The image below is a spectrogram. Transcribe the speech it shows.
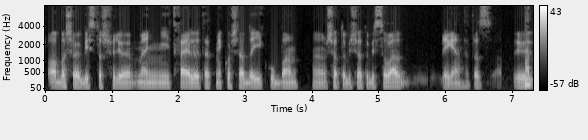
abban sem biztos, hogy ő mennyit fejlődhet még kosárlabda IQ-ban, stb. stb. Szóval igen, tehát az ő, hát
